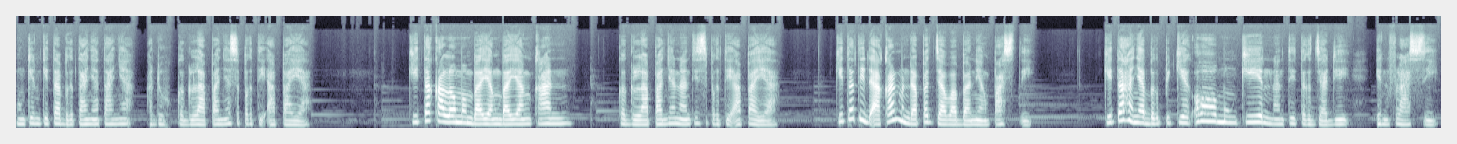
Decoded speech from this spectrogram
mungkin kita bertanya-tanya, "Aduh, kegelapannya seperti apa ya?" Kita kalau membayang-bayangkan kegelapannya nanti seperti apa ya, kita tidak akan mendapat jawaban yang pasti. Kita hanya berpikir, "Oh, mungkin nanti terjadi inflasi.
